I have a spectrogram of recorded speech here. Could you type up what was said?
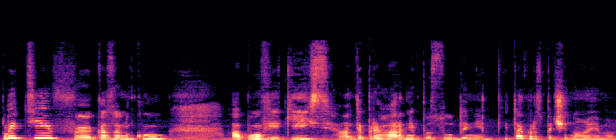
плиті в казанку або в якійсь антипригарній посудині. І так розпочинаємо.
